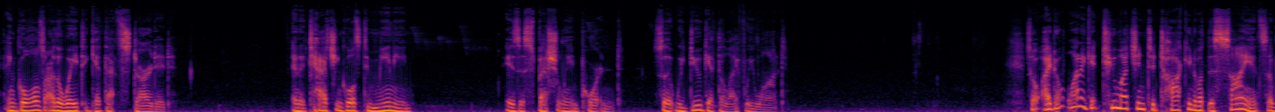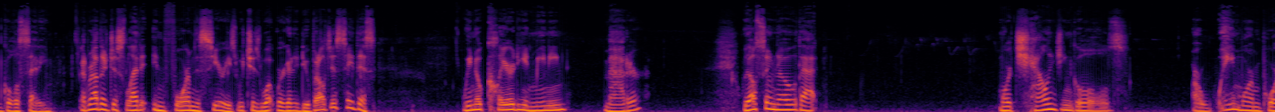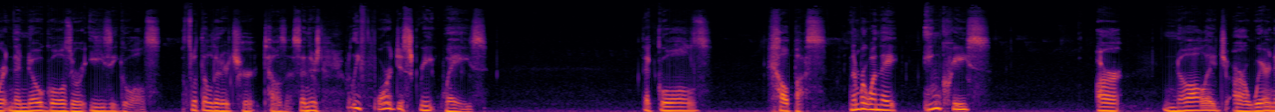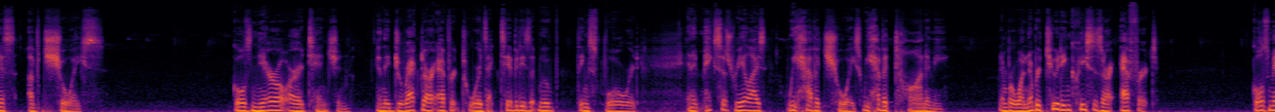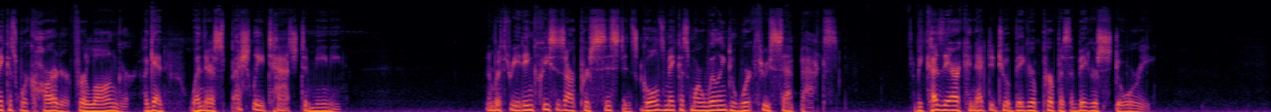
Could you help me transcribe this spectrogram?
And goals are the way to get that started. And attaching goals to meaning is especially important so that we do get the life we want. So I don't want to get too much into talking about the science of goal setting. I'd rather just let it inform the series, which is what we're going to do. But I'll just say this we know clarity and meaning matter. We also know that more challenging goals are way more important than no goals or easy goals. That's what the literature tells us. And there's really four discrete ways that goals help us. Number one, they increase our knowledge, our awareness of choice. Goals narrow our attention and they direct our effort towards activities that move things forward. And it makes us realize we have a choice, we have autonomy. Number one. Number two, it increases our effort. Goals make us work harder for longer. Again, when they're especially attached to meaning. Number three, it increases our persistence. Goals make us more willing to work through setbacks because they are connected to a bigger purpose, a bigger story.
